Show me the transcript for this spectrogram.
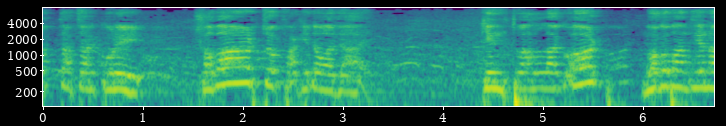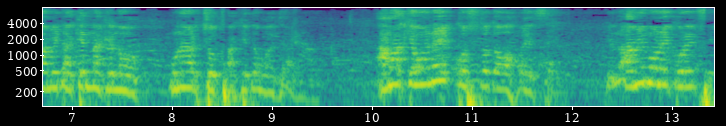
অত্যাচার করে সবার চোখ ফাঁকি দেওয়া যায়। কিন্তু আল্লাহ গড ভগবান যে নামে ডাকেন না কেন, উনার চোখ ফাঁকি দেওয়া যায় না। আমাকে অনেক কষ্ট দেওয়া হয়েছে, কিন্তু আমি মনে করেছি,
